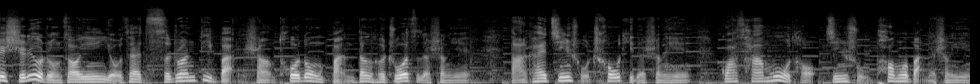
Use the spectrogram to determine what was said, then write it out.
这十六种噪音有在瓷砖地板上拖动板凳和桌子的声音，打开金属抽屉的声音，刮擦木头、金属泡沫板的声音，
